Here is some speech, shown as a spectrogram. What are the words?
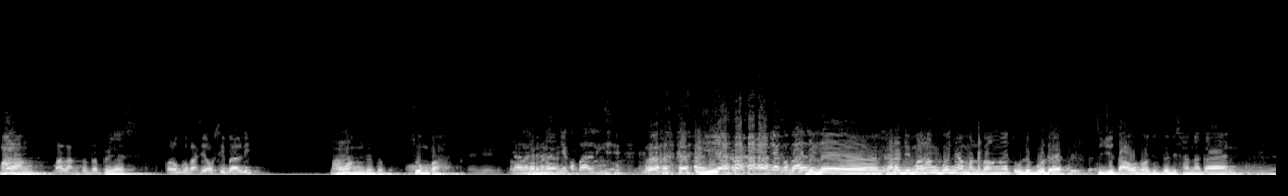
Malang, Malang tetap ya? jelas. Kalau gua kasih opsi Bali? Malang tetap. Sumpah. Jalan karena- ke Bali iya. Ke Bali. Bener. Karena di Malang gue nyaman banget. Udah gue udah tujuh tahun waktu itu di sana kan. Iya.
